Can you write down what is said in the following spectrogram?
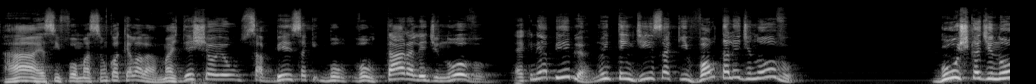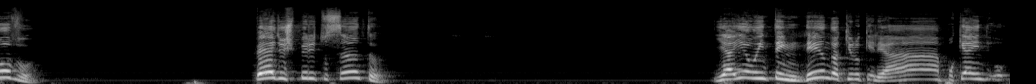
Ah, essa informação com aquela lá. Mas deixa eu saber isso aqui, voltar a ler de novo. É que nem a Bíblia. Não entendi isso aqui. Volta a ler de novo. Busca de novo. Pede o Espírito Santo. E aí eu entendendo aquilo que ele. Ah, porque o,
